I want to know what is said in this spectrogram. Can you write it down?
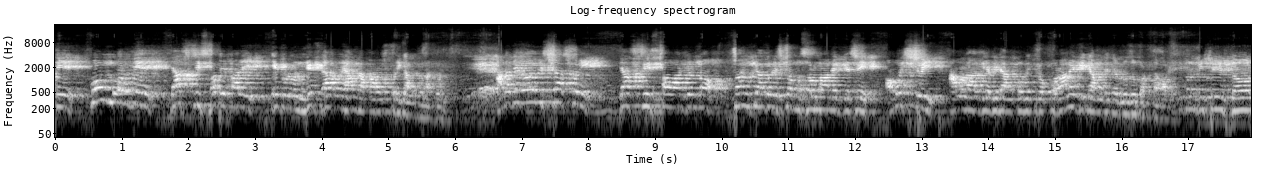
দিয়ে, কোন দল দিয়ে জাস্টিস হতে পারে, এগুলো নির্ধারণে আমরা পারস্পরিক আলোচনা করি। আমরা যেভাবে বিশ্বাস করি জাস্টিস পাওয়ার জন্য সংখ্যাগরিষ্ঠ মুসলমানের দেশে অবশ্যই আল্লাহ যে বিধান পবিত্র কোরআনের দিকে আমাদেরকে রুজু করতে হবে। কোনো বিশেষ দল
